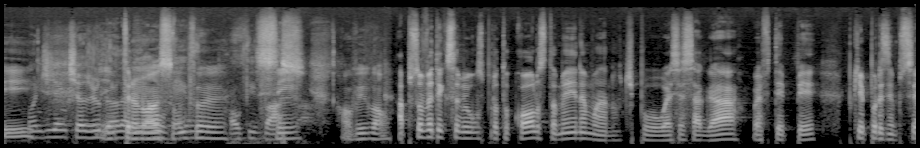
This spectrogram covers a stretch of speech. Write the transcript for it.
e um monte de gente ajudando entra ali no ao assunto. vivo, é- ao vivaço. Sim, ao vivão. A pessoa vai ter que saber alguns protocolos também, né, mano? Tipo o SSH, o FTP. Porque, por exemplo, você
